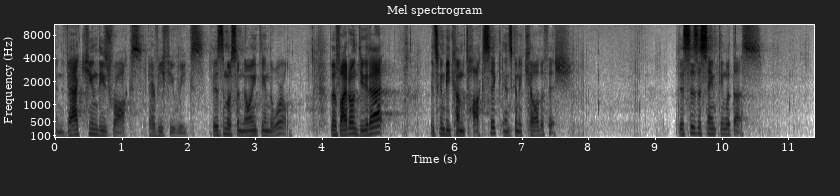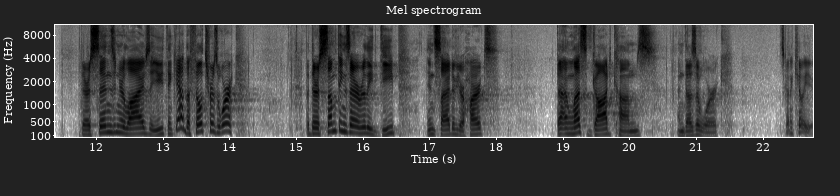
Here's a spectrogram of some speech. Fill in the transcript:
and vacuum these rocks every few weeks. This is the most annoying thing in the world. But if I don't do that, it's going to become toxic and it's going to kill all the fish. This is the same thing with us. There are sins in your lives that you think, yeah, the filters work. But there are some things that are really deep inside of your heart that unless God comes and does a work, it's going to kill you.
